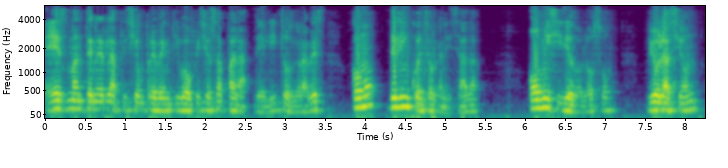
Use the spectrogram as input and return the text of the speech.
es mantener la prisión preventiva oficiosa para delitos graves como delincuencia organizada, homicidio doloso, violación,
